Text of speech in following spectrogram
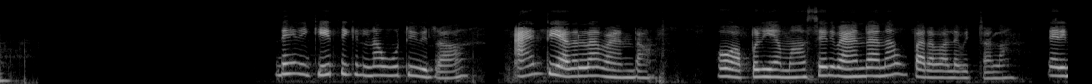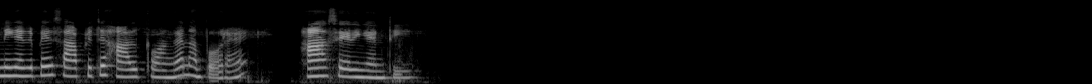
டேய் நீ கீர்த்திக்கெல்லாம் ஊட்டி விடுறா? ஆண்டி அதெல்லாம் வேண்டாம். ஓ அப்படியாம்மா சரி வேண்டாம்னா பரவாயில்ல விட்டுறலாம். சரி நீங்கள் ரெண்டு பேரும் சாப்பிட்டுட்டு ஹாலுக்கு வாங்க. நான் போகிறேன் ஆ சரிங்க ஆண்டி.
